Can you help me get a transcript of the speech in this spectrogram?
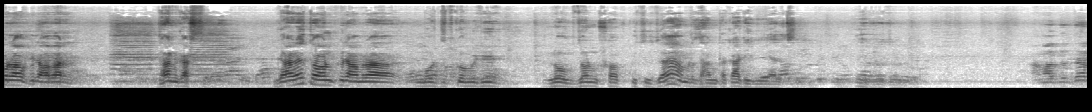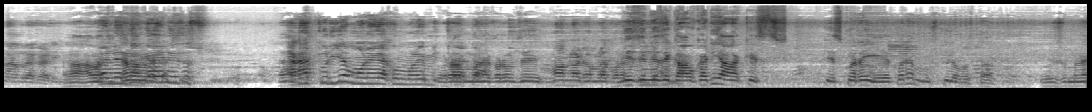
ওরাও ফির আবার ধান কাটছে। গাড়ে তখন ফির আমরা মসজিদ কমিটির লোকজন সব কিছু যায় আমরা ধানটা কাটিয়ে নিয়ে আসছি এই পর্যন্ত। আমাদের ধান আমরা কাটি। হ্যাঁ, আমাদের ধান আমরা নিজেকে কাটছি। নিজে আঘাত করিয়ে মনে এখন মনে ওরা মনে করো যে মামলা টামলা করে। নিজে নিজে গাও কাটি আর কেস কেস করে ইয়ে করে মুশকিল অবস্থা। মানে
